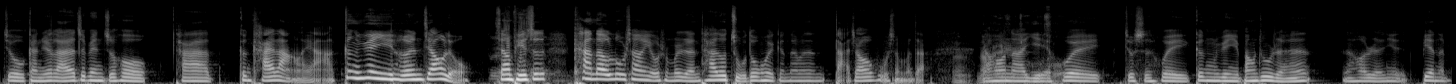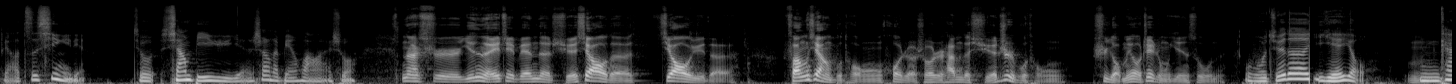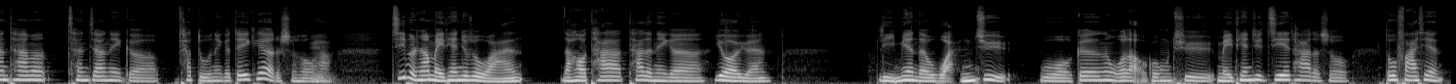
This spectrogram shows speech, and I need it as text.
就感觉来了这边之后，他更开朗了呀，更愿意和人交流。像平时看到路上有什么人，他都主动会跟他们打招呼什么的。嗯，然后呢，也会就是会更愿意帮助人，然后人也变得比较自信一点。就相比语言上的变化来说，那是因为这边的学校的教育的方向不同，或者说是他们的学制不同，是有没有这种因素呢？我觉得也有。嗯，你看他们参加那个他读那个 daycare 的时候哈、嗯基本上每天就是玩，然后他他的那个幼儿园里面的玩具，我跟我老公去每天去接他的时候，都发现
